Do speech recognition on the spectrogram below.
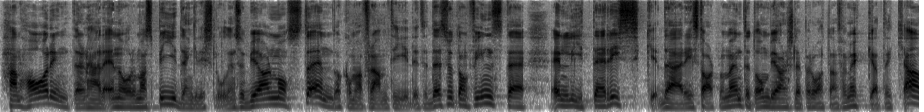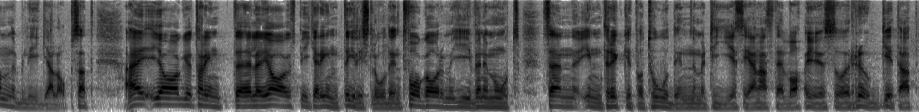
han har inte den här enorma speeden, Grislodin. Så Björn måste ändå komma fram tidigt. Dessutom finns det en liten risk där i startmomentet om Björn släpper åt honom för mycket, att det kan bli galopp. Så att, nej, jag, tar inte, eller jag spikar inte Grislodin. Två Gorm är given emot. Sen intrycket på Todin, nummer 10 senast, det var ju så ruggigt att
